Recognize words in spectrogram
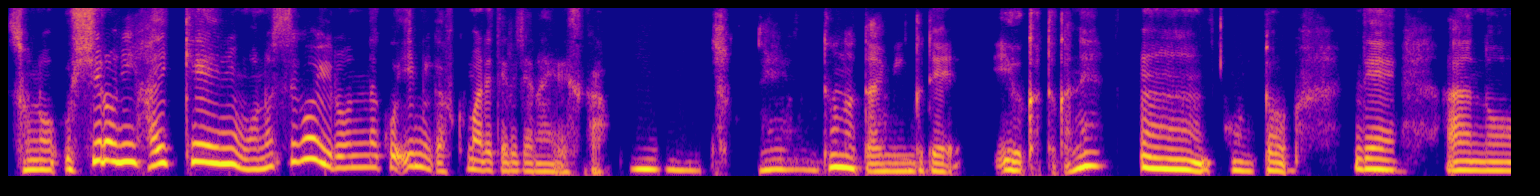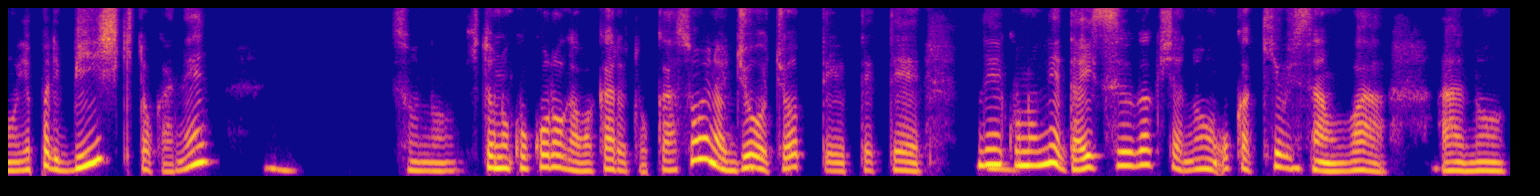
その後ろに背景にものすごいいろんなこう意味が含まれてるじゃないですか。うん、ね、どのタイミングで言うかとかね。うん、本当で、あの、やっぱり美意識とかね、その人の心がわかるとか、そういうのを情緒って言ってて、で、うん、このね、大数学者の岡清さんは、あの、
